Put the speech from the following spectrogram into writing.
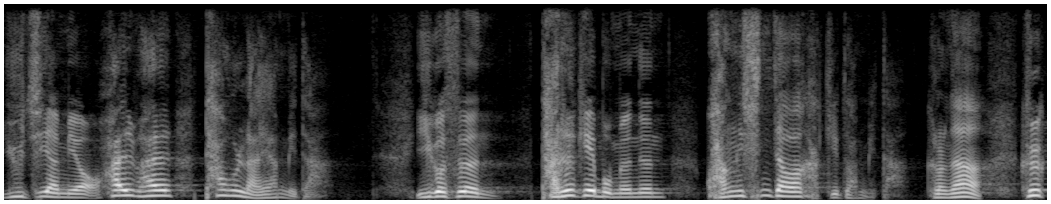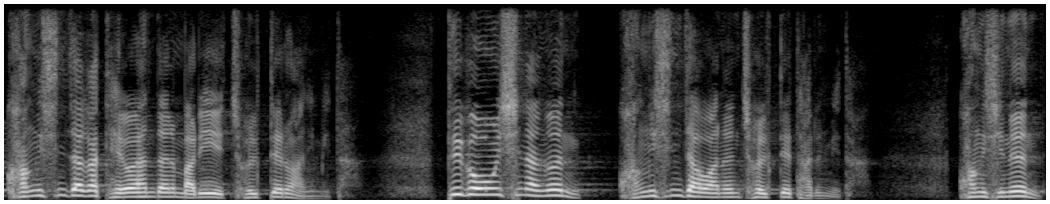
유지하며 활활 타올라야 합니다. 이것은 다르게 보면은 광신자와 같기도 합니다. 그러나 그 광신자가 되어야 한다는 말이 절대로 아닙니다. 뜨거운 신앙은 광신자와는 절대 다릅니다. 광신은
